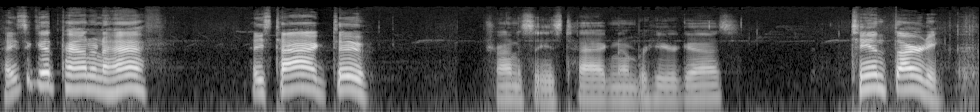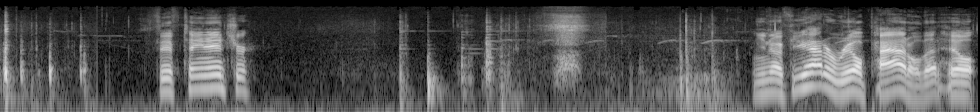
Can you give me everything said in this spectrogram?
He's a good pound and a half. He's tagged too. Trying to see his tag number here, guys. 1030. 15 incher. You know, if you had a real paddle, that'd help.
